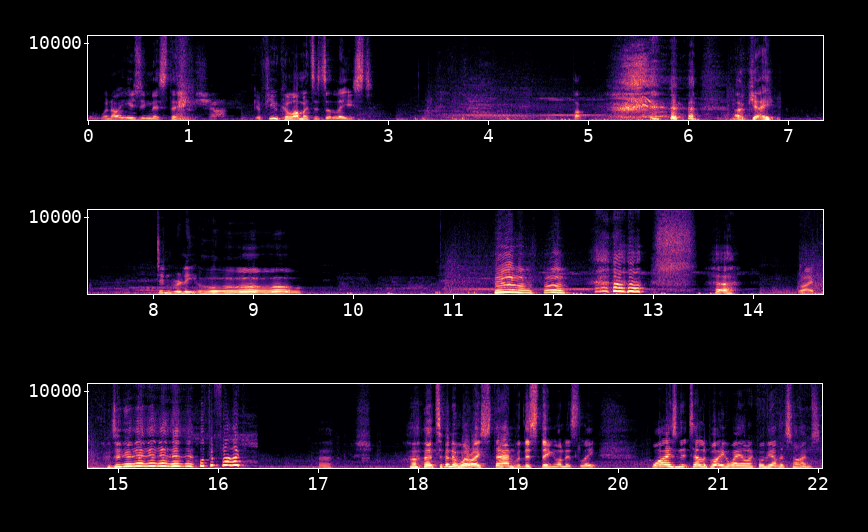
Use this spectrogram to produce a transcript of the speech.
We're not using this thing. A few kilometers at least. Fuck. okay. Didn't really. Oh. oh right. what the fuck? Uh, sh- I don't know where I stand with this thing, honestly. Why isn't it teleporting away like all the other times?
